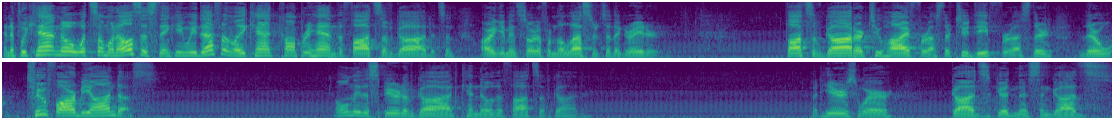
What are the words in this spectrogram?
And if we can't know what someone else is thinking, we definitely can't comprehend the thoughts of God. It's an argument sort of from the lesser to the greater. Thoughts of God are too high for us, they're too deep for us, they're, they're too far beyond us. Only the Spirit of God can know the thoughts of God. But here's where God's goodness and God's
